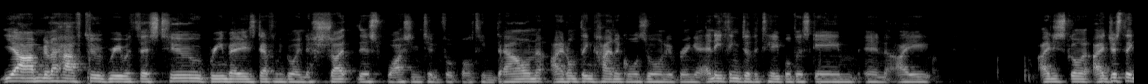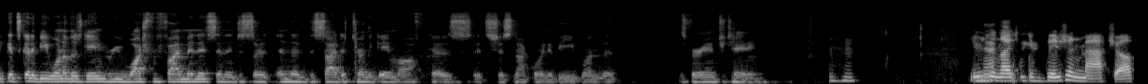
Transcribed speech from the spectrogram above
Yeah, I'm gonna have to agree with this too. Green Bay is definitely going to shut this Washington football team down. I don't think Heinicke is going to bring anything to the table this game, and I, I just go. I just think it's going to be one of those games where you watch for five minutes and then just and then decide to turn the game off because it's just not going to be one that is very entertaining. Mm-hmm. Here's Next a nice week. division matchup.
